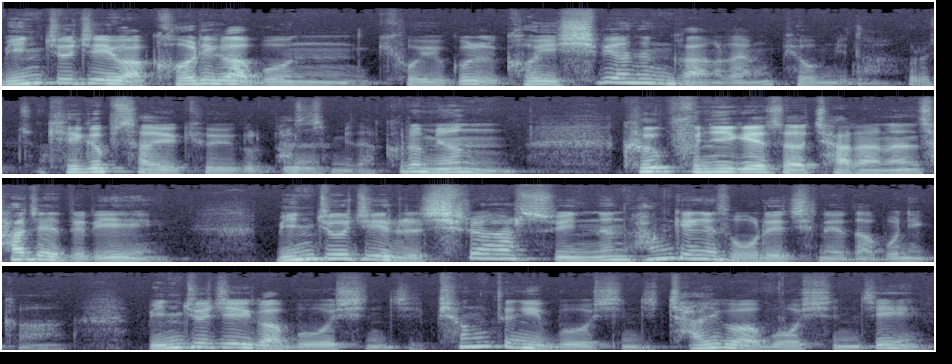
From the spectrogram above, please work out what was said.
민주주의와 거리가 먼 교육을 거의 10여 년간 배웁니다. 그렇죠. 계급 사회 교육을 받습니다. 그러면 그 분위기에서 자라난 사제들이 민주주의를 싫어할 수 있는 환경에서 오래 지내다 보니까 민주주의가 무엇인지 평등이 무엇인지 자유가 무엇인지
